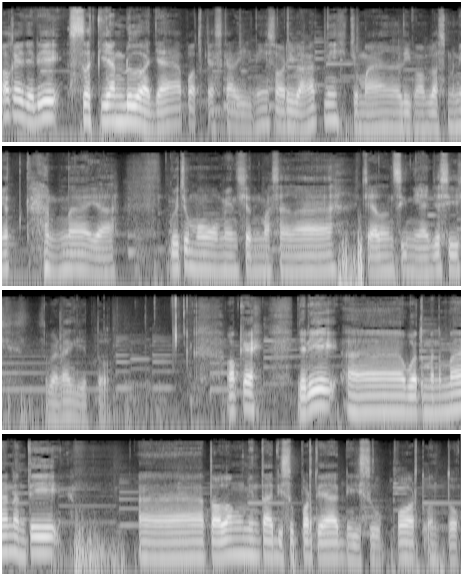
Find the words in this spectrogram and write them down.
oke jadi sekian dulu aja podcast kali ini. Sorry banget nih cuma 15 menit karena ya gue cuma mau mention masalah challenge ini aja sih sebenarnya gitu. Oke jadi uh, buat teman-teman nanti uh, tolong minta disupport ya disupport untuk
